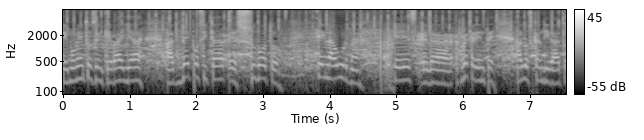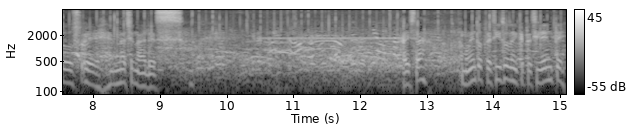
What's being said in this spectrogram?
en momentos en que vaya a depositar eh, su voto en la urna, que es el eh, referente a los candidatos eh, nacionales. Ahí está momentos precisos en que el presidente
